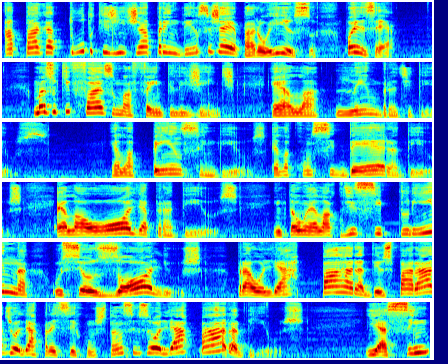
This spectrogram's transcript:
apaga tudo que a gente já aprendeu. Você já reparou isso? Pois é. Mas o que faz uma fé inteligente? Ela lembra de Deus ela pensa em Deus, ela considera Deus, ela olha para Deus. Então ela disciplina os seus olhos para olhar para Deus, parar de olhar para as circunstâncias e olhar para Deus. E assim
